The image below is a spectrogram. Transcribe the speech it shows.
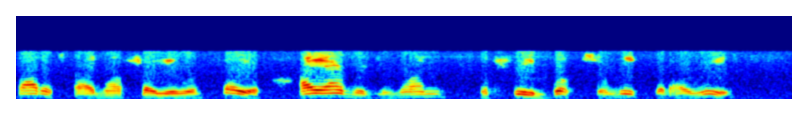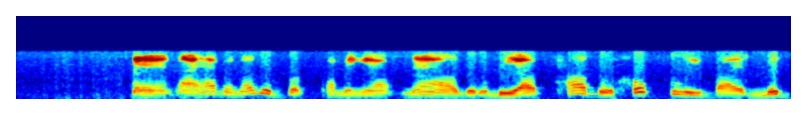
satisfied, and I'll show you a failure. I average one to three books a week that I read, and I have another book coming out now that'll be out probably, hopefully by mid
